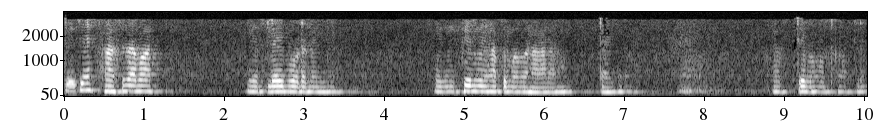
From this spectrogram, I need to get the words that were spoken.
ठीक है हासिनाबाद ये ब्लैक बोर्ड नहीं है। लेकिन फिर भी यहाँ पे मैं बना रहा हूँ डायग्राम हँसते बहुत हो आप लोग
